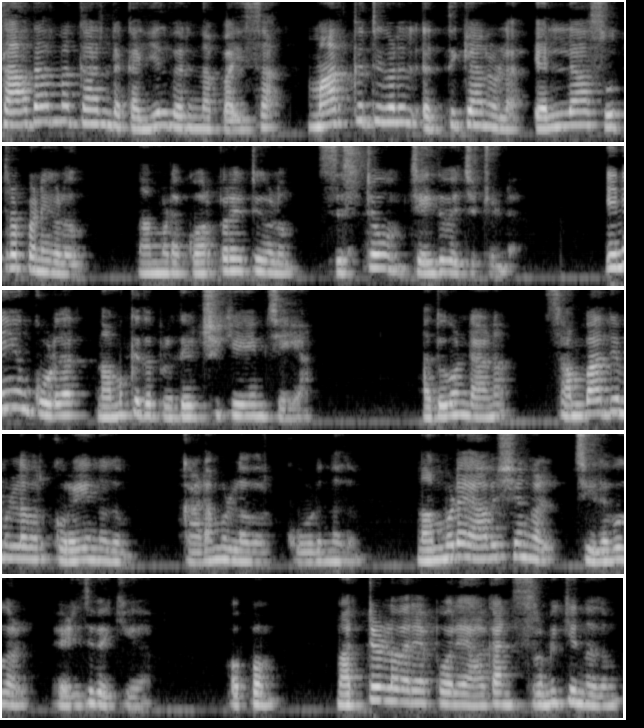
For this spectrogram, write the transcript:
സാധാരണക്കാരന്റെ കയ്യിൽ വരുന്ന പൈസ മാർക്കറ്റുകളിൽ എത്തിക്കാനുള്ള എല്ലാ സൂത്രപ്പണികളും നമ്മുടെ കോർപ്പറേറ്റുകളും സിസ്റ്റവും ചെയ്തു വെച്ചിട്ടുണ്ട്. ഇനിയും കൂടുതൽ നമുക്കിത് പ്രതീക്ഷിക്കുകയും ചെയ്യാം. അതുകൊണ്ടാണ് സമ്പാദ്യമുള്ളവർ കുറയുന്നതും കടമുള്ളവർ കൂടുന്നതും നമ്മുടെ ആവശ്യങ്ങൾ ചിലവുകൾ എഴുതി വയ്ക്കുക. ഒപ്പം മറ്റുള്ളവരെ പോലെ ആകാൻ ശ്രമിക്കുന്നതും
